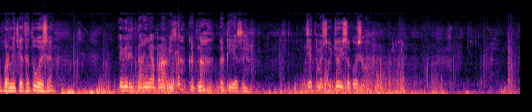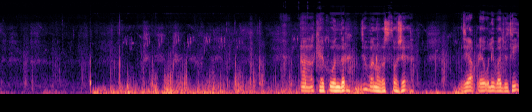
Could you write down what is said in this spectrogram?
ઉપર નીચે થતું હોય છે. એવી રીતના અહીંયા પણ આવી જ ઘટના ઘટી હશે. જે તમે શું જોઈ શકો છો. આ આખે આખું અંદર જવાનો રસ્તો છે. જે આપણે ઓલી બાજુથી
